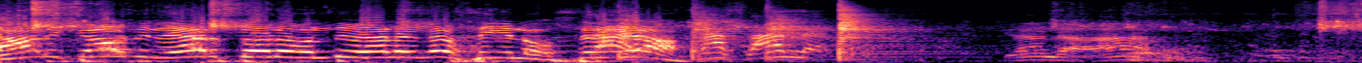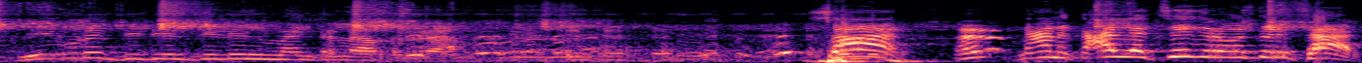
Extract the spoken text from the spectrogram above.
நாளைக்காவது நேரத்தோட வந்து வேலை எல்லாம் செய்யணும்? சரியா? ஏண்டா நீ கூட திடீர் திடீர் மென்டல் ஆகுறா சார் நான் காலைல சீக்கிரம் வந்துடுறேன் சார்.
